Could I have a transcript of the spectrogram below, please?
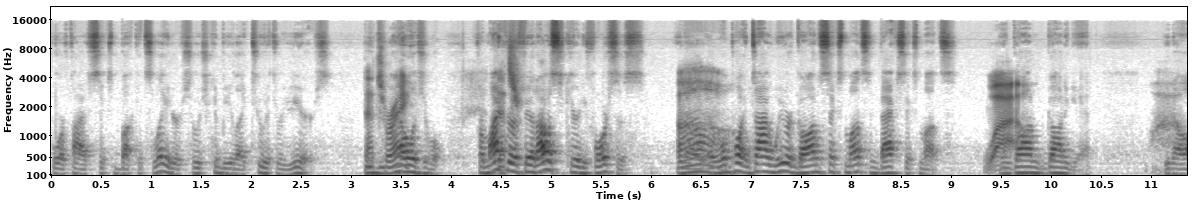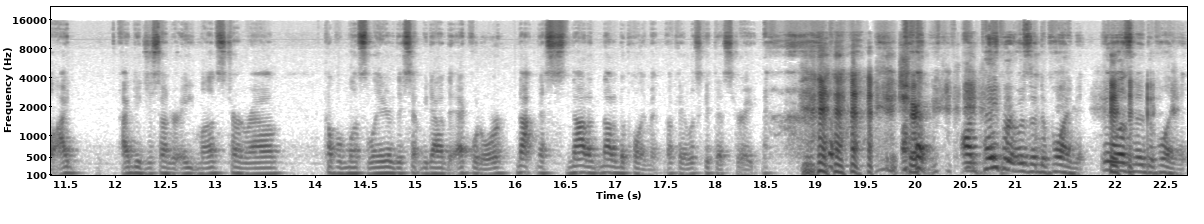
four, five, six buckets later, so which could be like two or three years. That's right. Eligible for my career field, I was security forces. You know, At Oh. one point in time, we were gone six months and back six months. Wow. gone gone again. Wow. You know, I I did just under eight months. Turn around. A couple months later, they sent me down to Ecuador. Not necess- not a, not a deployment. Okay, let's get that straight. sure. On paper, it was a deployment. It wasn't a deployment.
